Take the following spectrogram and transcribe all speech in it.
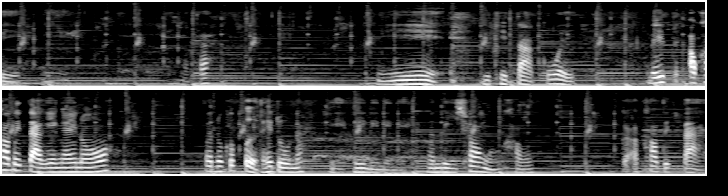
ยนี่นะคะนี่วิธีตากกล้วยนี่เอาเข้าไปตากยังไงเนาะป้านุก็เปิดให้ดูนะนี่นี่นี่นี่มันมีช่องของเขา ก็เอาเข้าไปตาก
